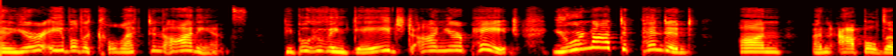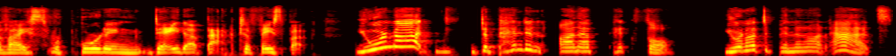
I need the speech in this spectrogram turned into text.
and you're able to collect an audience, people who've engaged on your page, you're not dependent on an Apple device reporting data back to Facebook. You're not dependent on a pixel. You're not dependent on ads.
